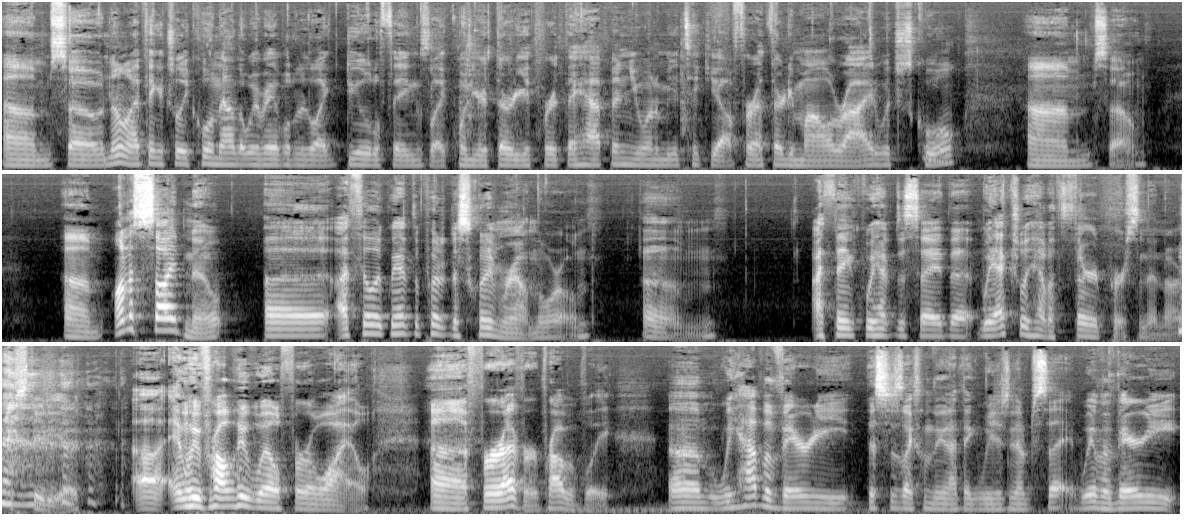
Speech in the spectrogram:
um, so no, I think it's really cool now that we were able to like do little things like when your 30th birthday happened, you wanted me to take you out for a 30 mile ride, which is cool. Um, so, um, on a side note, uh, I feel like we have to put a disclaimer out in the world. Um, I think we have to say that we actually have a third person in our studio, uh, and we probably will for a while, uh, forever probably. Um, we have a very. This is like something I think we just have to say. We have a very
